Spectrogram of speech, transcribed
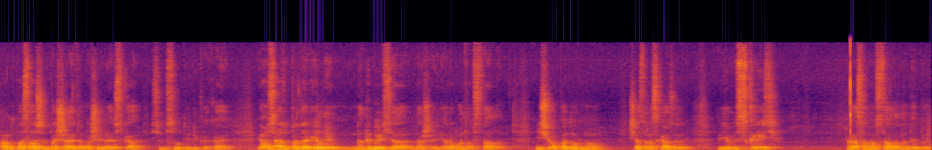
А он послал, что большая эта машина СК-700 или какая. И он сразу продавил, и на дыбы вся наша работа встала. Ничего подобного. Сейчас рассказываю. И скрыть раз оно встало на дыбы,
